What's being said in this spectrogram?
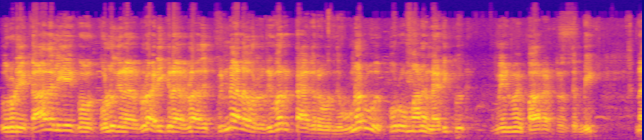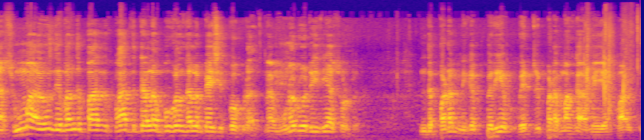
இவருடைய காதலியை கொ- கொள்ளுகிறார்களோ அடிக்கிறார்களோ அதுக்கு பின்னால் அவர் ரிவர்ட் ஆகிற வந்து உணர்வு பூர்வமான நடிப்பு மேலுமே பாராட்டுறேன் தம்பி. நான் சும்மா வந்து வந்து பார்த்து பார்த்துட்டெல்லாம் புகழ்ந்தெல்லாம் பேசிட்டு போகக்கூடாது. நான் உணர்வு ரீதியாக சொல்கிறேன் இந்த படம் மிகப்பெரிய வெற்றி படமாக அமைய வாழ்த்து.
